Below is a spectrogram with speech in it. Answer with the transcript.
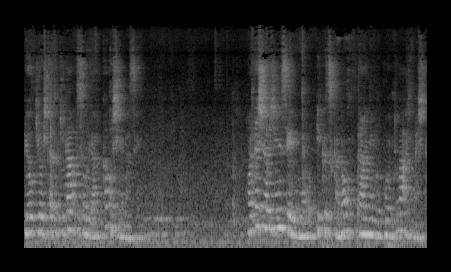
病気をした時がそうであるかもしれません。私の人生にもいくつかのターニングポイントがありました。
